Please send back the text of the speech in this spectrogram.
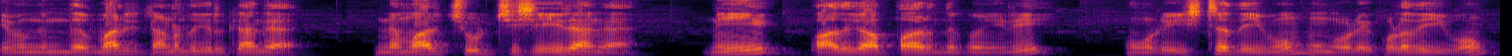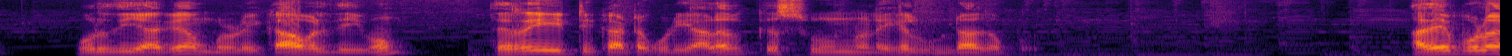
இவங்க இந்த மாதிரி நடந்துக்கிருக்காங்க இந்த மாதிரி சூழ்ச்சி செய்கிறாங்க நீ பாதுகாப்பாக இருந்துக்கும் சொல்லி உங்களுடைய இஷ்ட தெய்வம் உங்களுடைய குலதெய்வம் உறுதியாக உங்களுடைய காவல் தெய்வம் திரையிட்டு காட்டக்கூடிய அளவுக்கு சூழ்நிலைகள் உண்டாக போகுது. அதே போல்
